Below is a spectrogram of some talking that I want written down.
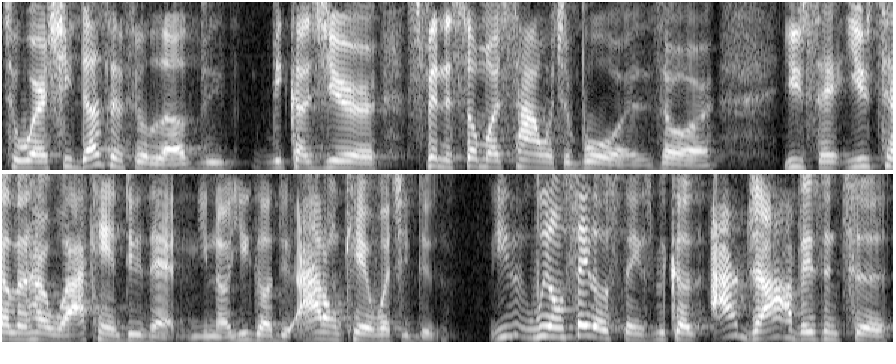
to where she doesn't feel loved because you're spending so much time with your boys or you say you telling her, "Well, I can't do that." You know, you go do. I don't care what you do. You, we don't say those things because our job isn't to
